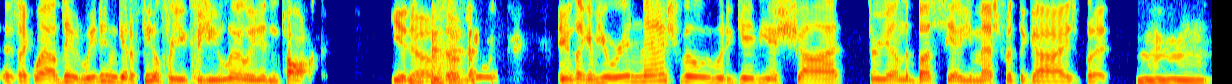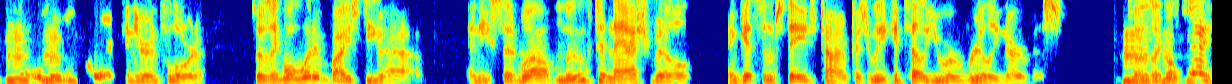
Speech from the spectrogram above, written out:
it's like, well, dude, we didn't get a feel for you because you literally didn't talk. You know, so he was like, if you were in Nashville, we would have gave you a shot, threw you on the bus, see how you meshed with the guys, but mm-hmm. you know, we're moving quick and you're in Florida. So I was like, well, what advice do you have? And he said, well, move to Nashville and get some stage time because we could tell you were really nervous. So I was like, mm-hmm. okay,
